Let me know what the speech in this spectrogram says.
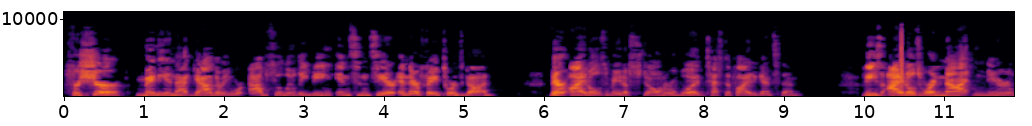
For sure, many in that gathering were absolutely being insincere in their faith towards God. Their idols made of stone or wood testified against them. These idols were not near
